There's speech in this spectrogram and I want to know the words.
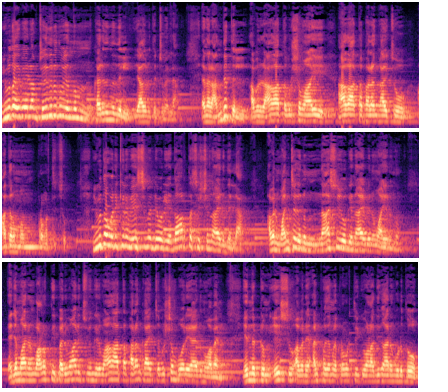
യൂത ഇവയെല്ലാം ചെയ്തിരുന്നു എന്നും കരുതുന്നതിൽ യാതൊരു തെറ്റുമല്ല. എന്നാൽ അന്ത്യത്തിൽ അവരൊരാകാത്ത വൃക്ഷമായി ആകാത്ത ഫലം കായ്ച്ചു അധർമ്മം പ്രവർത്തിച്ചു. യൂത ഒരിക്കലും യേശുവിന്റെ ഒരു യഥാർത്ഥ ശിഷ്യനായിരുന്നില്ല. അവൻ വഞ്ചകനും നാശയോഗ്യനായവനുമായിരുന്നു. യജമാനൻ വളർത്തി പരിപാലിച്ചുവെങ്കിലും ആകാത്ത ഫലം കായ്ച്ച വൃക്ഷം പോലെയായിരുന്നു അവൻ. എന്നിട്ടും യേശു അവനെ അത്ഭുതങ്ങളെ പ്രവർത്തിക്കുവാൻ അധികാരം കൊടുത്തു.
